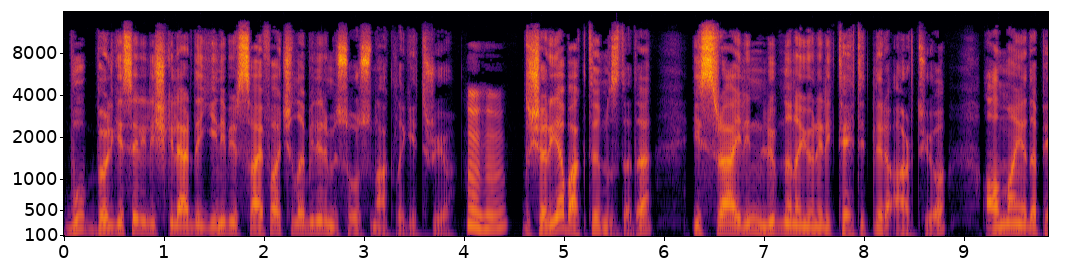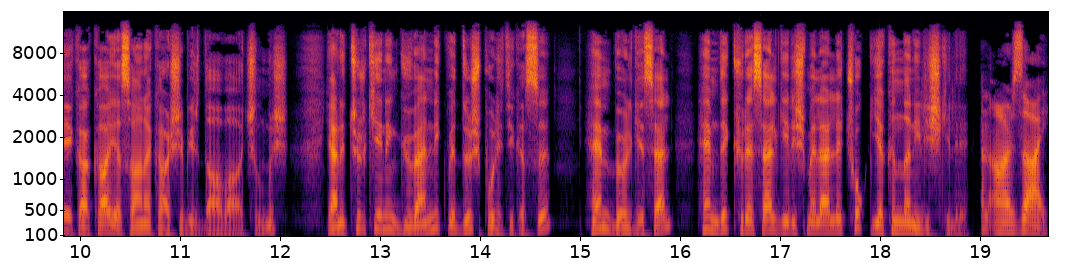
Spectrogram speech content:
Bu bölgesel ilişkilerde yeni bir sayfa açılabilir mi sorusunu akla getiriyor. Hı hı. Dışarıya baktığımızda da İsrail'in Lübnan'a yönelik tehditleri artıyor. Almanya'da PKK yasağına karşı bir dava açılmış. Yani Türkiye'nin güvenlik ve dış politikası hem bölgesel hem de küresel gelişmelerle çok yakından ilişkili. Arzay,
